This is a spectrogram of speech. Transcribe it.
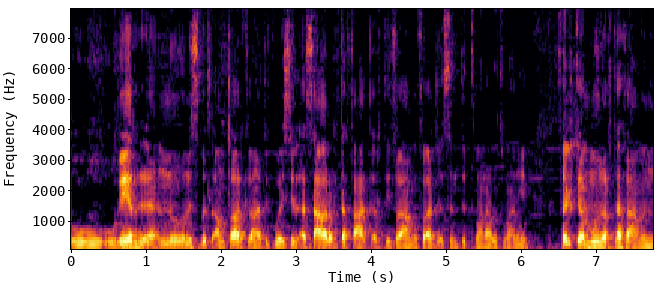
وغير إنه نسبة الأمطار كانت كويسة الأسعار ارتفعت ارتفاع مفاجئ سنة 88 فالكمون ارتفع من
